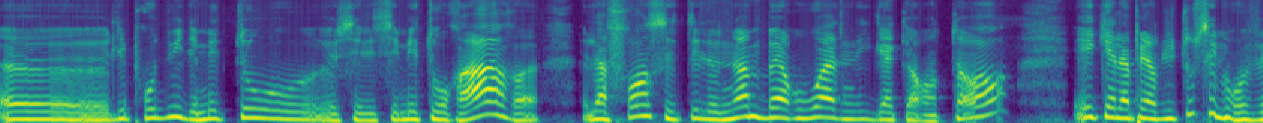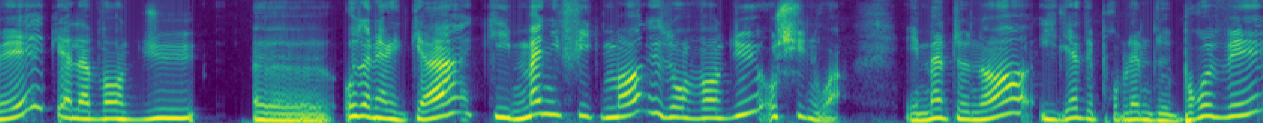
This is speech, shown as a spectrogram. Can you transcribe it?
euh, les produits, les métaux, euh, ces, métaux rares, la France était le number one il y a 40 ans et qu'elle a perdu tous ses brevets, qu'elle a vendus euh, aux Américains qui magnifiquement les ont vendus aux Chinois. Et maintenant, il y a des problèmes de brevets,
